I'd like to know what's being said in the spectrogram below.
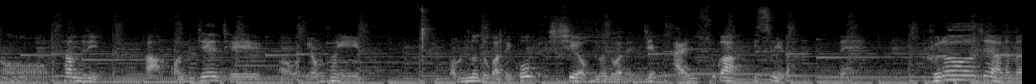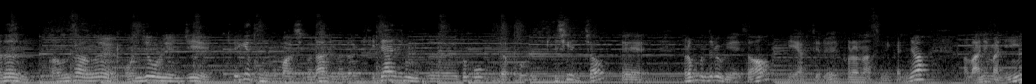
어, 사람들이 아 언제 제 어, 영상이 업로드가 되고 몇 시에 업로드가 되는지 알 수가 있습니다. 네. 그러지 않으면은 영상을 언제 올리는지 되게 궁금하시거나 아니면은 기대하시는 분들도 뭐 몇 분 계시겠죠? 네. 그런 분들을 위해서 예약제를 걸어놨으니까요. 아, 많이 많이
